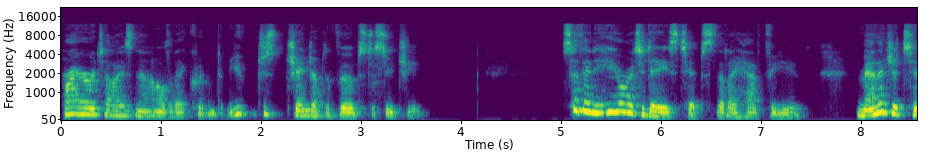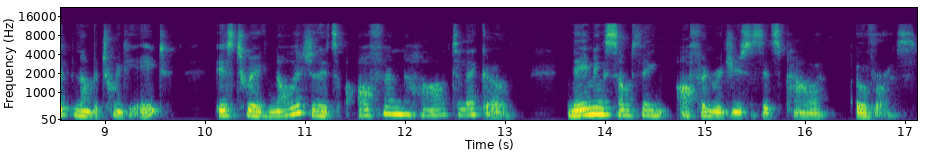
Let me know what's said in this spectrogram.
prioritize now that I couldn't? You just change up the verbs to suit you. So then here are today's tips that I have for you. Manager tip number 28 is to acknowledge that it's often hard to let go. Naming something often reduces its power over us.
